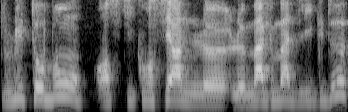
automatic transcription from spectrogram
plutôt bon en ce qui concerne le, magma de Ligue 2,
